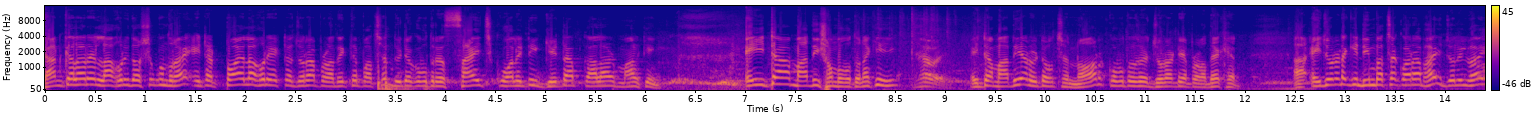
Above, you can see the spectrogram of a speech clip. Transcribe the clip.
ডান কালারের লাহোরি দর্শক বন্ধুরা এটা টয় লাহোরি একটা জোড়া আপনারা দেখতে পাচ্ছেন দুইটা কবুতরের size quality get up colour marking এইটা মাদি সম্ভবত নাকি? হ্যাঁ ভাই। এইটা মাদি আর ওইটা হচ্ছে নর কবুতরের জোড়াটি আপনারা দেখেন। এই জোড়াটা কি ডিম বাচ্চা করা ভাই জলিল ভাই?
